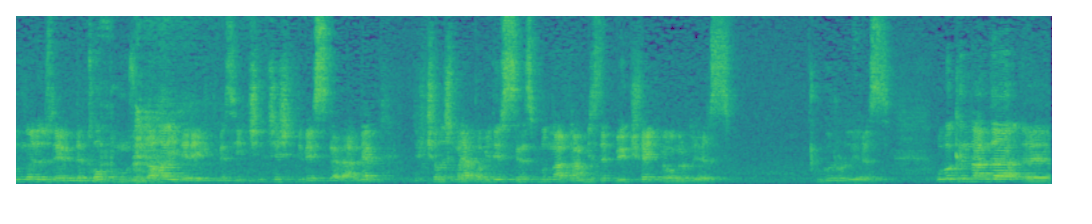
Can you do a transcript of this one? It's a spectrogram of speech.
bunların üzerinde toplumumuzun daha ileriye gitmesi için çeşitli vesilelerle çalışma yapabilirsiniz. Bunlardan biz de büyük şevk ve onur duyarız. Gurur duyarız. Bu bakımdan da e,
